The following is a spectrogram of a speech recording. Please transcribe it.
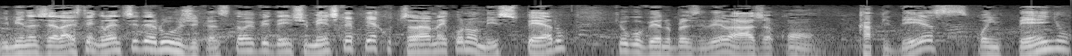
E Minas Gerais tem grandes siderúrgicas, então evidentemente repercutirá na economia. Espero que o governo brasileiro haja com capidez, com empenho,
